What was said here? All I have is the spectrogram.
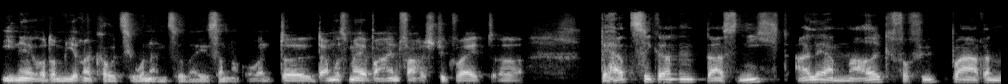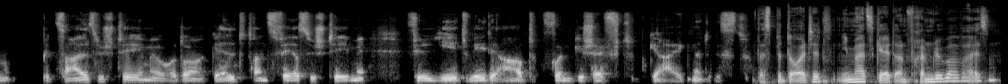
Ihnen oder mir eine Kaution anzuweisen. Und äh, da muss man aber einfach ein Stück weit äh, beherzigen, dass nicht alle am Markt verfügbaren Bezahlsysteme oder Geldtransfersysteme für jedwede Art von Geschäft geeignet ist. Das bedeutet niemals Geld an Fremde überweisen?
